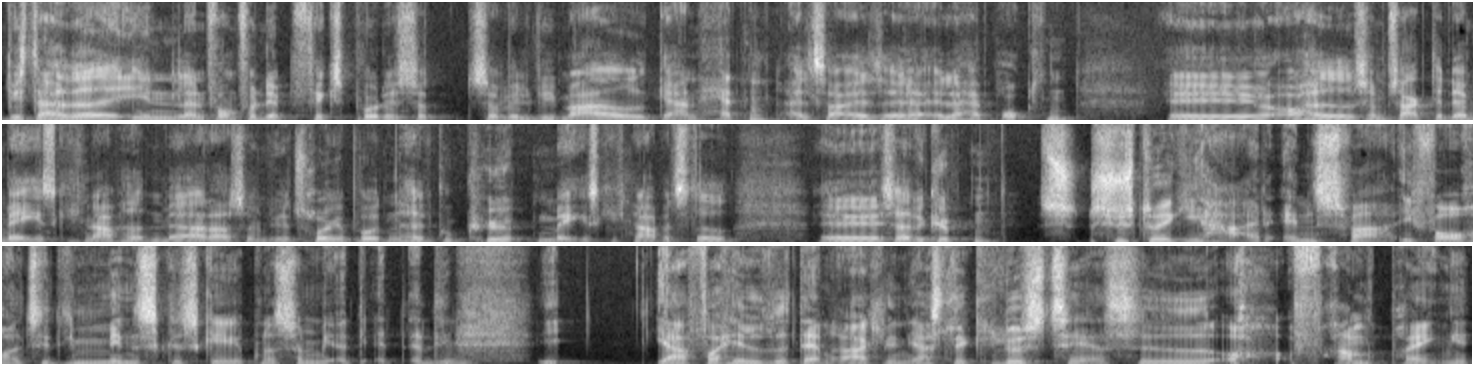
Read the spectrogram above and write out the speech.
hvis der havde været en eller anden form for nem fix på det, så, så ville vi meget gerne have den, altså, altså eller have brugt den. Øh, og havde som sagt det der magiske knap, havde den været der, så ville vi have trykket på den, havde vi kunne købe den magiske knap et sted, øh, så havde vi købt den. Synes du ikke, I har et ansvar i forhold til de menneskeskæbner, som... Er, er, er, mm jeg er for helvede Dan Raklin, jeg har slet ikke lyst til at sidde og frembringe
